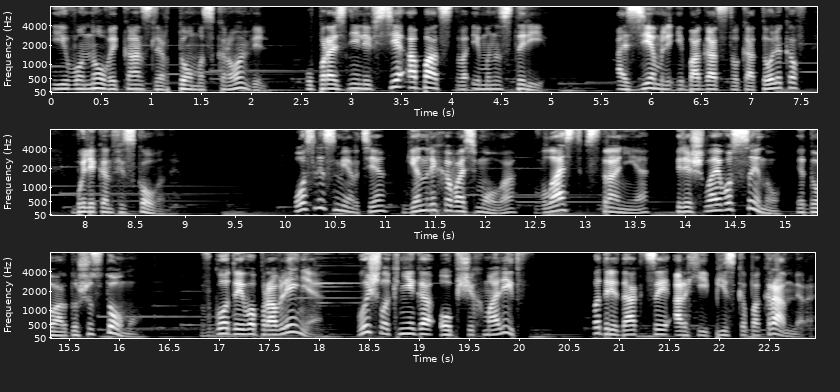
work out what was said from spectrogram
и его новый канцлер Томас Кромвель упразднили все аббатства и монастыри, а земли и богатства католиков были конфискованы. После смерти Генриха VIII власть в стране перешла его сыну Эдуарду VI. В годы его правления вышла книга общих молитв под редакцией архиепископа Кранмера.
